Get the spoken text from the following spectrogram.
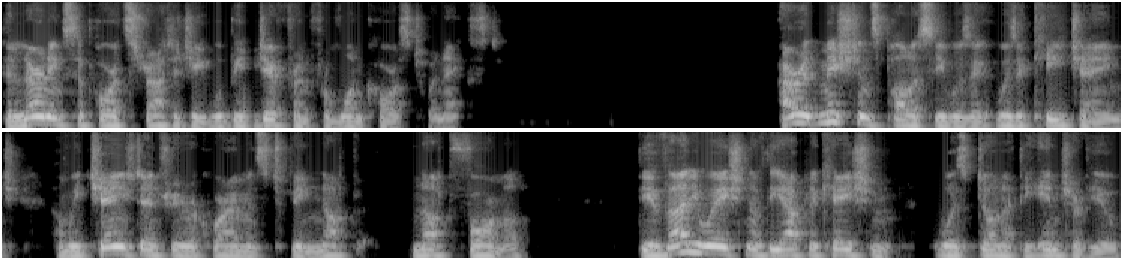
the learning support strategy will be different from one course to the next. Our admissions policy was a, was a key change, and we changed entry requirements to being not not formal. The evaluation of the application was done at the interview,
